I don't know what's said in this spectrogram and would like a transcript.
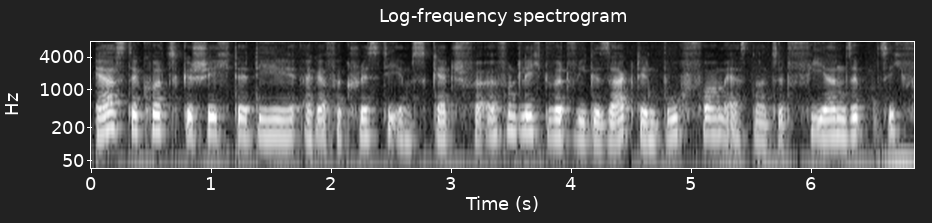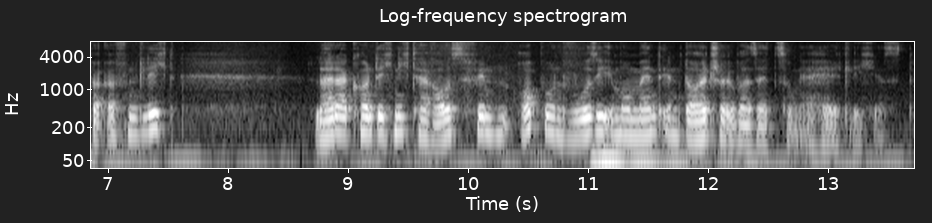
erste Kurzgeschichte, die Agatha Christie im Sketch veröffentlicht, wird wie gesagt in Buchform erst 1974 veröffentlicht. Leider konnte ich nicht herausfinden, ob und wo sie im Moment in deutscher Übersetzung erhältlich ist.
